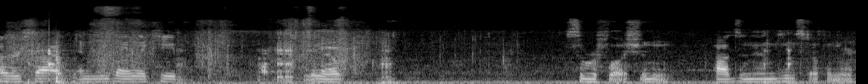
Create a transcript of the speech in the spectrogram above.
other side, and we mainly keep, you know, silver flush and odds and ends and stuff in there.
